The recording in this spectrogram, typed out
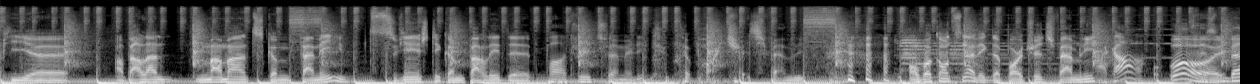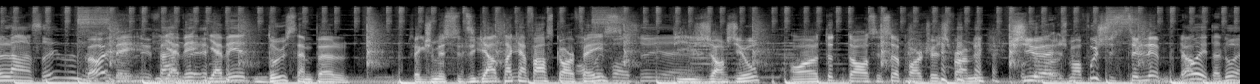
Puis, euh, en parlant de maman, tu comme famille, tu te souviens, je t'ai comme parlé de. Partridge Family. The Partridge Family. On va continuer avec The Partridge Family. D'accord. Oh, C'est une belle lancée. Ben ouais, ben, il y avait, y avait deux samples. Fait que je me suis dit, garde, tant qu'à faire Scarface, passer, euh, puis Giorgio, on a tout tassé ça, Partridge Family. Euh, je m'en fous, je suis style libre. Ah oui, t'as le droit.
